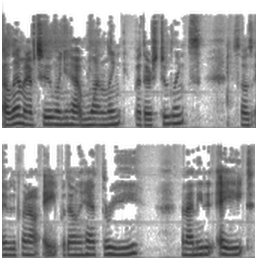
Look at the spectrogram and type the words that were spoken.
a limit of two when you have one link, but there's two links. So I was able to print out eight, but they only had three, and I needed eight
